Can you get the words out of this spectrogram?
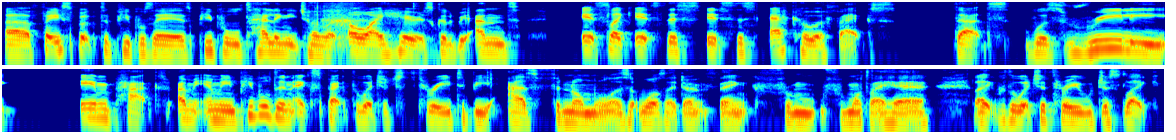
uh, facebook to people's ears people telling each other like oh i hear it's going to be and it's like it's this it's this echo effect that was really impact i mean i mean people didn't expect the witcher 3 to be as phenomenal as it was i don't think from from what i hear. Like the witcher 3 just like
